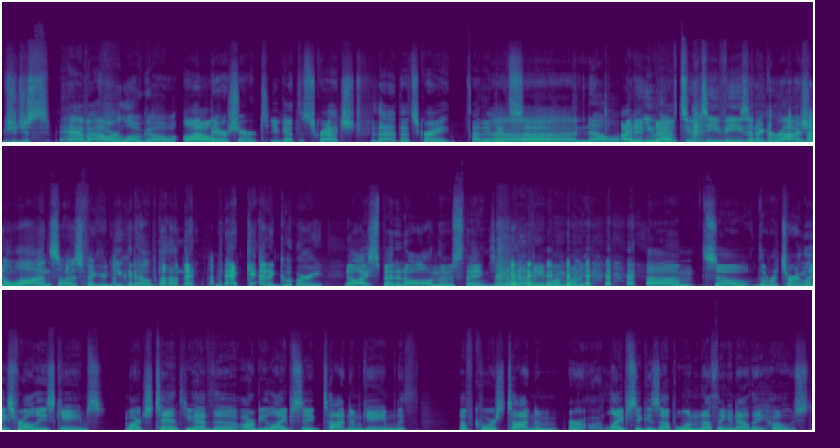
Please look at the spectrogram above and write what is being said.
We should just have our logo on Wow. their shirt. You got the scratch for that? That's great. I think that's. uh Uh, no, I but didn't you know- have two TVs and a garage and a lawn, so I was figured you could help out in that, that category. No, I spent it all on those things. I don't have any more money. Um, so the return legs for all these games, March 10th, you have the RB Leipzig Tottenham game with, of course, Tottenham or Leipzig is up one to nothing, and now they host.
